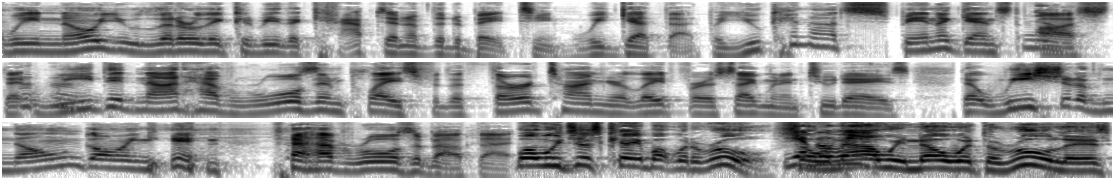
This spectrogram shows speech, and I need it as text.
we know you literally could be the captain of the debate team. We get that. But you cannot spin against us that we did not have rules in place for the third time you're late for a segment in 2 days that we should have known going in to have rules about that. Well, we just came up with a rule. Yeah, so but we- now we, know what the rule is.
